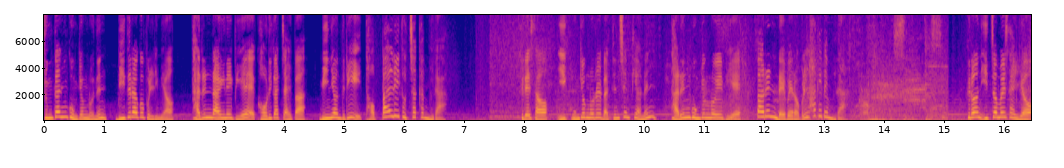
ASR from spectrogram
중단 공격로는 mid라고 불리며 다른 라인에 비해 거리가 짧아 minion들이 더 빨리 도착합니다. 그래서 이 공격로를 맡은 챔피언은 다른 공격로에 비해 빠른 level up을 하게 됩니다. 그런 이점을 살려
